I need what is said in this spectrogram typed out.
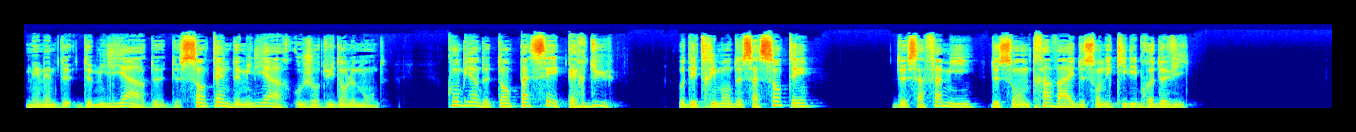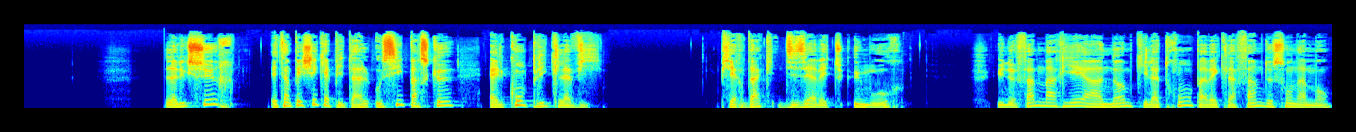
mais même de, milliards, de, de centaines de milliards aujourd'hui dans le monde. Combien de temps passé, perdu, au détriment de sa santé, de sa famille, de son travail, de son équilibre de vie? La luxure est un péché capital aussi parce que elle complique la vie. Pierre Dac disait avec humour Une femme mariée à un homme qui la trompe avec la femme de son amant,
